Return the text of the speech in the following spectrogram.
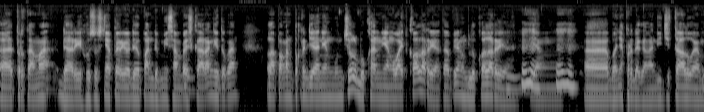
eh, terutama dari khususnya periode pandemi sampai sekarang gitu kan lapangan pekerjaan yang muncul bukan yang white collar ya tapi yang blue collar ya Hmm. yang eh, banyak perdagangan digital UMKM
